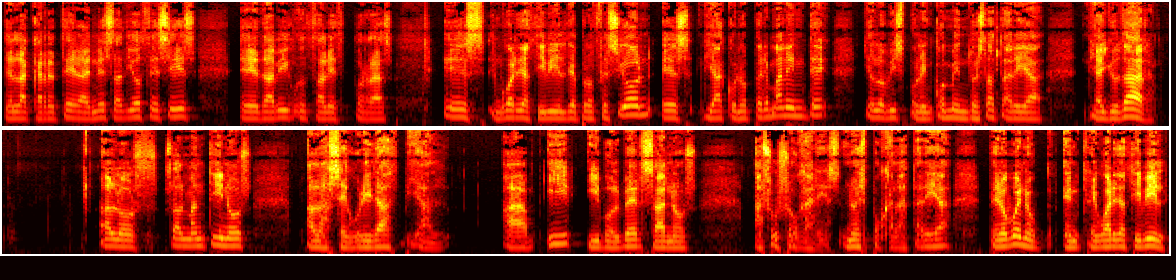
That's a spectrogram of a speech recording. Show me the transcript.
de la carretera en esa diócesis, eh, David González Porras. Es guardia civil de profesión, es diácono permanente y el obispo le encomendó esta tarea de ayudar a los salmantinos a la seguridad vial, a ir y volver sanos a sus hogares. No es poca la tarea, pero bueno, entre Guardia Civil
